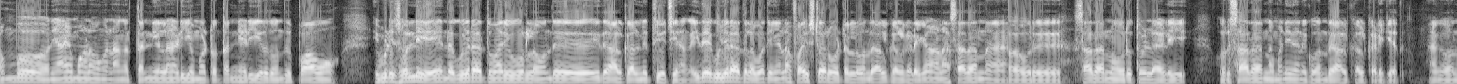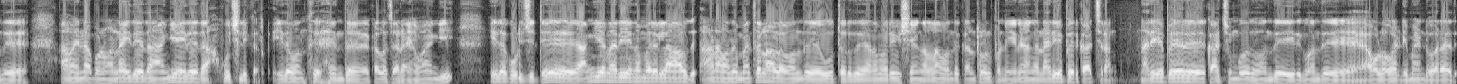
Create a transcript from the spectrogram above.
ரொம்ப நியாயமானவங்க. நாங்கள் தண்ணியெல்லாம் அடிக்க மாட்டோம். தண்ணி அடிக்கிறது வந்து பாவம். இப்படி சொல்லி இந்த குஜராத் மாதிரி ஊரில் வந்து இது ஆல்கால் நிறுத்தி வச்சுக்கிறாங்க இதே குஜராத்தில் பார்த்தீங்கன்னா ஃபைவ் ஸ்டார் ஹோட்டலில் வந்து ஆல்கால் கிடைக்கும். ஆனால் சாதாரண ஒரு சாதாரண ஒரு தொழிலாளி ஒரு சாதாரண மனிதனுக்கு வந்து ஆல்கால் கிடைக்காது. அங்கே வந்து அவன் என்ன பண்ணுவான்னா இதே தான் அங்கேயும் இதே தான் ஊச்சிலிக்கர் இதை வந்து இந்த கள்ளச்சாராயம் வாங்கி இதை குடிச்சிட்டு அங்கேயும் நிறைய இந்த மாதிரிலாம் ஆகுது. ஆனால் வந்து மெத்தனாலை வந்து ஊற்றுறது அந்த மாதிரி விஷயங்கள்லாம் வந்து கண்ட்ரோல் பண்ணிக்கின்னு அங்கே நிறைய பேர் காய்ச்சுறாங்க. நிறைய பேர் காய்ச்சும் போது வந்து இதுக்கு வந்து அவ்வளோவா டிமாண்ட் வராது.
